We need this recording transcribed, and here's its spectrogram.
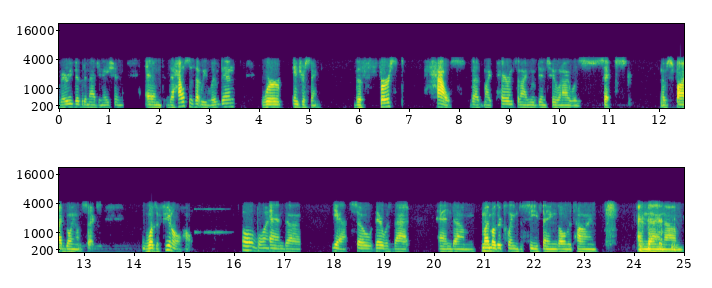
very vivid imagination, and the houses that we lived in were interesting. The first house that my parents and I moved into when I was six, I was five going on six, was a funeral home oh boy. and uh yeah so there was that and um my mother claimed to see things all the time and then um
